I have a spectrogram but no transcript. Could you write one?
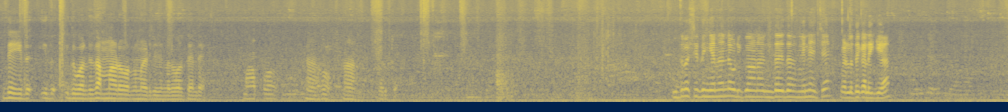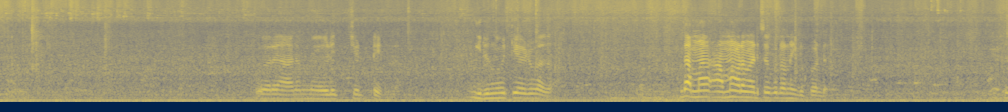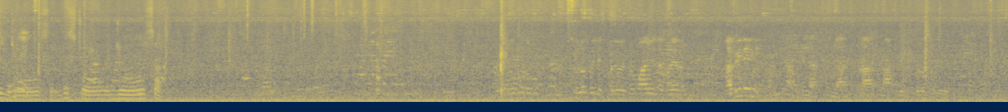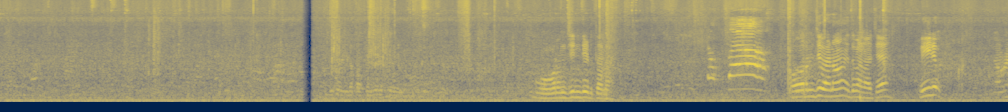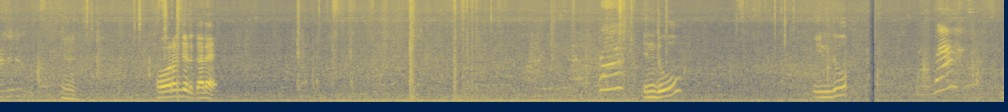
ഇതേ ഇത് ഇത് ഇതുപോലത്തെ ഇത് അമ്മ അവിടെ ഓർമ്മ മേടിച്ചിട്ടുണ്ട് അതുപോലെ തന്നെ ഇത് പക്ഷെ ഇതിങ്ങനെ തന്നെ കുടിക്കുവാണോ എന്താ ഇത്? എങ്ങനെയാ വെച്ചേ വെള്ളത്തിൽ കലക്കുക ഇതുവരെ ആരും മേടിച്ചിട്ടില്ല. ഇരുന്നൂറ്റി എഴുപത്. ഇത് അമ്മ അമ്മ അവിടെ മേടിച്ച കൂട്ടാണ് ഇരിപ്പുണ്ട്. ഇത് ജ്യൂസ് ഇത് സ്റ്റോ ജ്യൂസാ ഓറഞ്ചിന്റെ എടുത്താലോ? ഓറഞ്ച് വേണോ? ഇത് വേണോ ചേ വീരും ഓറഞ്ച് എടുക്കാം അല്ലേ? ഇന്ദു? ഇന്ദു?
